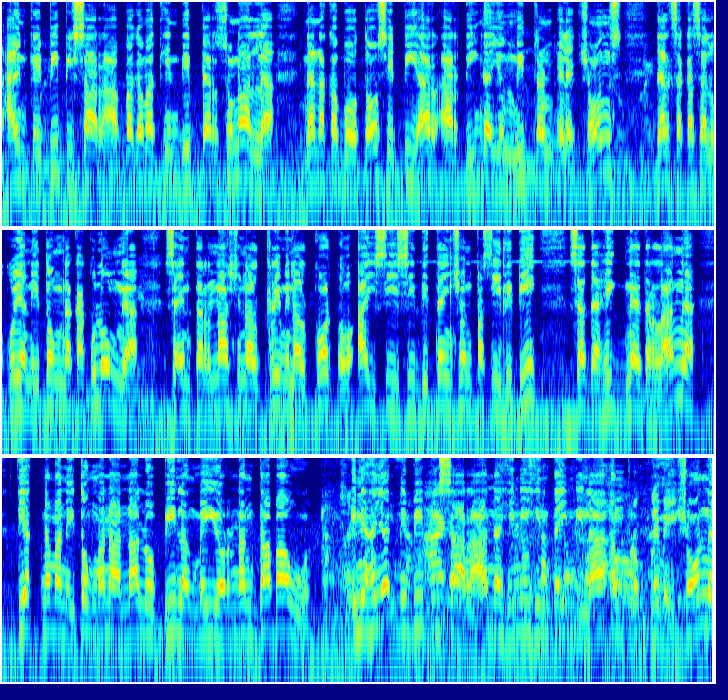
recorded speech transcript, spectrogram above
Ayon kay PP Sara, bagamat hindi personal na nakaboto si PRRD ngayong midterm elections dahil sa kasalukuyan itong nakakulong sa International Criminal Court o ICC Detention Facility sa The Hague, Netherlands, tiyak naman itong mananalo bilang mayor ng Davao. Inihayag ni BP Sara na hinihintay nila ang proclamation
